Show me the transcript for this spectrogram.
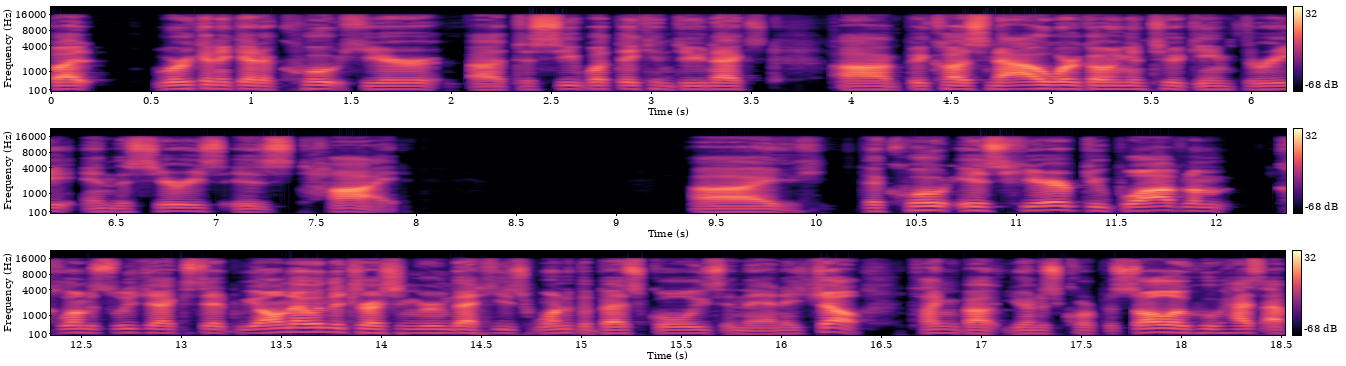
but we're gonna get a quote here uh, to see what they can do next uh, because now we're going into game three and the series is tied. Uh, the quote is here: Dubois Columbus Blue Jackets said, We all know in the dressing room that he's one of the best goalies in the NHL. Talking about Joonas Korpisalo, who has a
